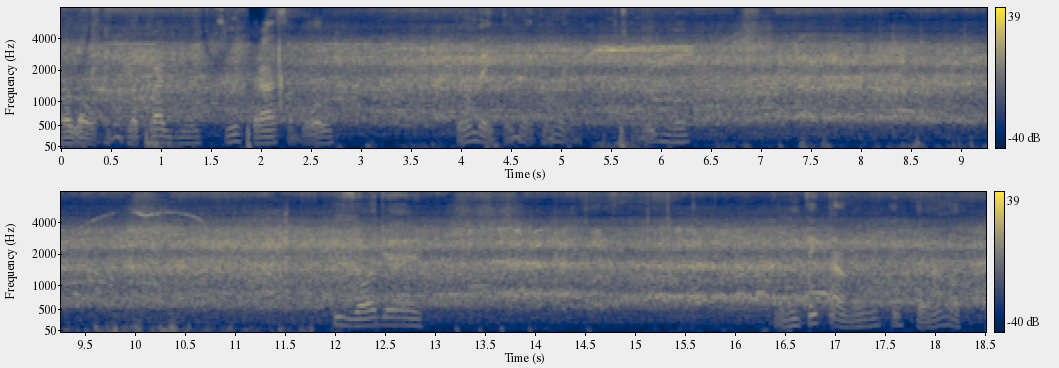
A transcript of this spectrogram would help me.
Olha lá, ó. Já travinha. Se entrar essa bola. Também, também, também. Também, episódio é Vamos tentar, né? Vamos tentando, ó.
